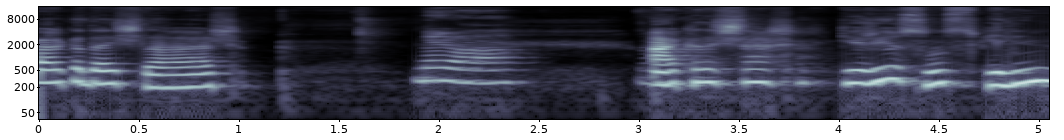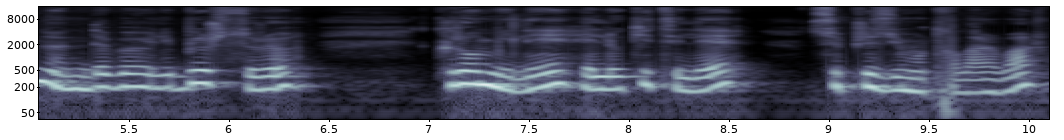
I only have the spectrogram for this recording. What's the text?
arkadaşlar. Merhaba. Arkadaşlar görüyorsunuz Pelin'in önünde böyle bir sürü kromili, Hello Kitty'li sürpriz yumurtalar var.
